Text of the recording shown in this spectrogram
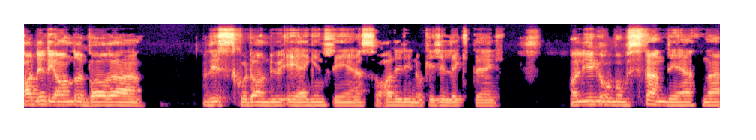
Hadde de andre bare visst hvordan du egentlig er, så hadde de nok ikke likt deg. Han lyver om omstendighetene,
